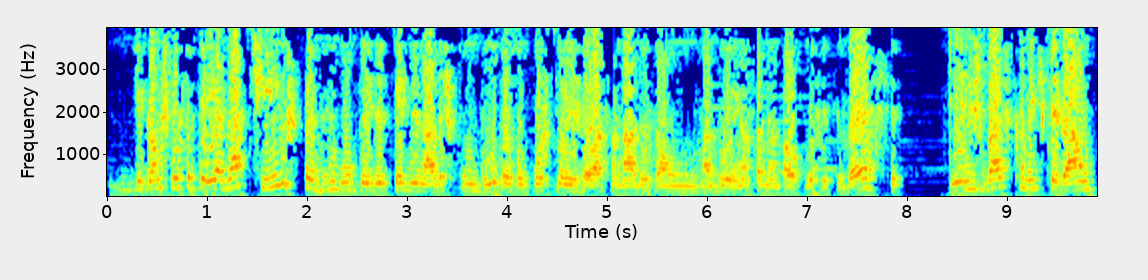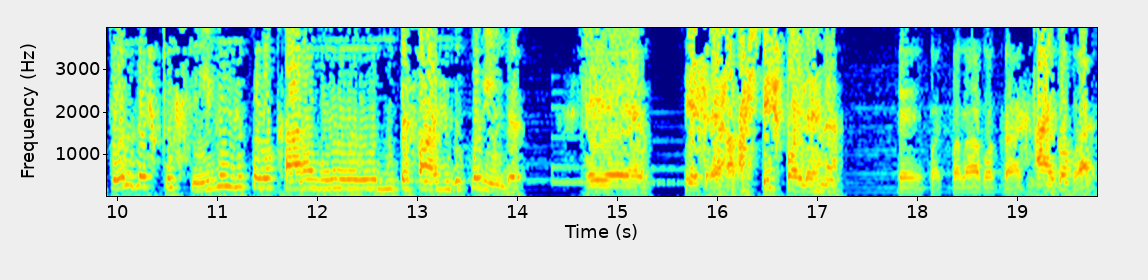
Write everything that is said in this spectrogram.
digamos que você teria gatilhos para desenvolver determinadas condutas ou posturas relacionadas a uma doença mental que você tivesse, e eles basicamente pegaram todas as possíveis e colocaram no, no personagem do Coringa. É, esse, essa parte tem spoiler, né? Tem, pode falar à vontade. Ah, então pode.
